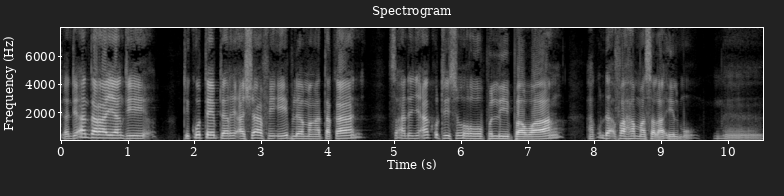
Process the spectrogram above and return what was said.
Dan di antara yang di, dikutip dari Asyafi'i, beliau mengatakan, seandainya aku disuruh beli bawang, Aku tidak faham masalah ilmu. Nah.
